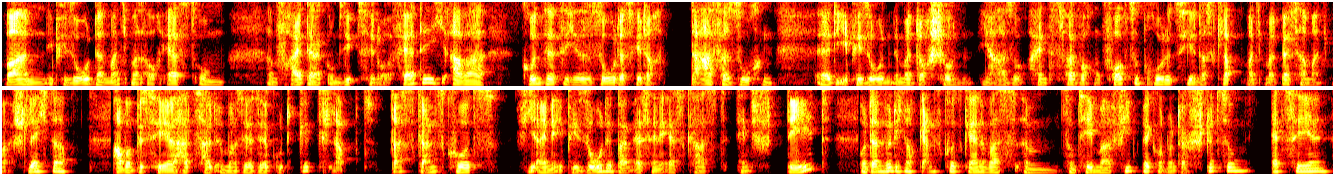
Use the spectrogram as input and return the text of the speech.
waren Episoden dann manchmal auch erst um am Freitag um 17 Uhr fertig. Aber grundsätzlich ist es so, dass wir doch da versuchen, äh, die Episoden immer doch schon, ja, so eins, zwei Wochen vorzuproduzieren. Das klappt manchmal besser, manchmal schlechter. Aber bisher hat's halt immer sehr, sehr gut geklappt. Das ganz kurz, wie eine Episode beim SNES-Cast entsteht. Und dann würde ich noch ganz kurz gerne was ähm, zum Thema Feedback und Unterstützung erzählen.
